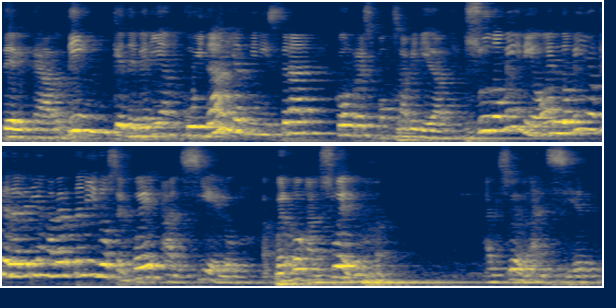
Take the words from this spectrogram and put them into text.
del jardín que deberían cuidar y administrar con responsabilidad. Su dominio, el dominio que deberían haber tenido, se fue al cielo, ah, perdón, al suelo, al suelo, al cielo.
